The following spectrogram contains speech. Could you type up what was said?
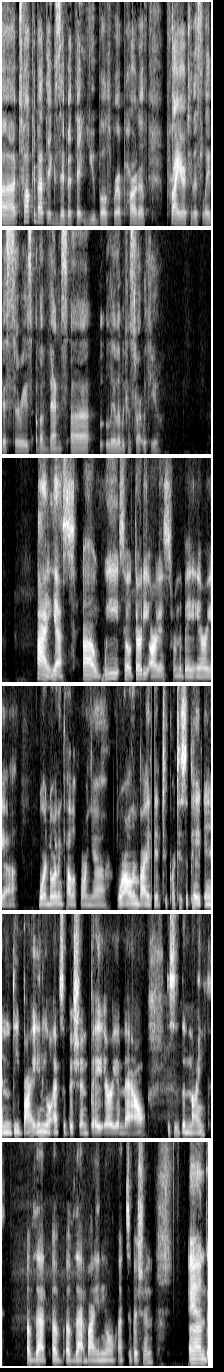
Uh, talk about the exhibit that you both were a part of prior to this latest series of events. Uh, Leila, we can start with you. Hi, yes. Uh, we, so 30 artists from the Bay Area or Northern California were all invited to participate in the biennial exhibition Bay Area Now. This is the ninth of that of, of that biennial exhibition. And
